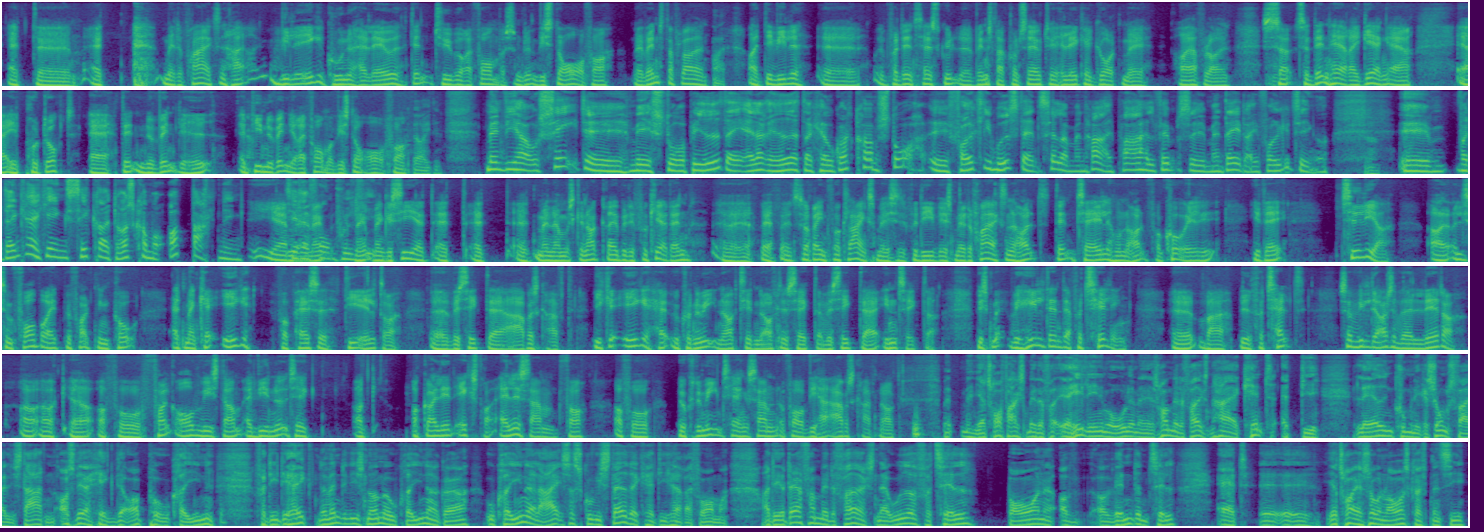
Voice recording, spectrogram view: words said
at, uh, at Mette Frederiksen har, ville ikke kunne have lavet den type reformer, som vi står overfor med venstrefløjen, Nej. og at det ville uh, for den sags skyld uh, Venstre og Konservative heller ikke have gjort med højrefløjen. Så, så den her regering er, er et produkt af den nødvendighed, af de nødvendige reformer, vi står overfor. Det er rigtigt. Men vi har jo set øh, med Stor Bededag allerede, at der kan jo godt komme stor øh, folkelig modstand, selvom man har et par 90 øh, mandater i Folketinget. Ja. Øh, hvordan kan regeringen sikre, at der også kommer opbakning Ja, til reformpolitik? Man, man, man kan sige, at, at, at, at man har måske nok grebet det forkert an, øh, så rent forklaringsmæssigt, fordi hvis Mette Frederiksen har holdt den tale, hun har holdt for KL i, i dag, tidligere, og, og ligesom forberedt befolkningen på, at man kan ikke forpasse de ældre, øh, hvis ikke der er arbejdskraft. Vi kan ikke have økonomi nok til den offentlige sektor, hvis ikke der er indtægter. Hvis, man, hvis hele den der fortælling øh, var blevet fortalt, så ville det også have været lettere at, at, at, at få folk overbevist om, at vi er nødt til at, at, at gøre lidt ekstra alle sammen for at få økonomien til at hænge sammen, og for at vi har arbejdskraft nok. Men, men jeg tror faktisk, Mette, Fre- jeg er helt enig med Ole, men jeg tror, Mette Frederiksen har erkendt, at de lavede en kommunikationsfejl i starten, også ved at hægge det op på Ukraine. Fordi det har ikke nødvendigvis noget med Ukraine at gøre. Ukraine eller ej, så skulle vi stadigvæk have de her reformer. Og det er jo derfor, Mette Frederiksen er ude og fortælle borgerne og, og vende dem til, at øh, øh, jeg tror, jeg så en overskrift, man siger,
